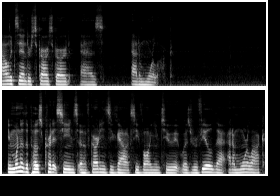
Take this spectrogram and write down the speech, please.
Alexander Skarsgård as Adam Warlock. In one of the post credit scenes of Guardians of the Galaxy Volume 2, it was revealed that Adam Warlock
